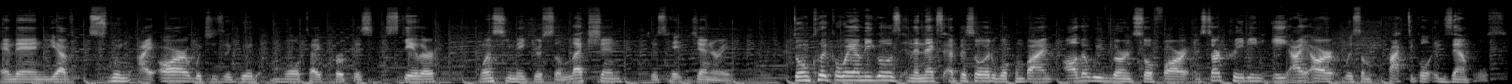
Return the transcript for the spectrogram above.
And then you have Swing IR, which is a good multi-purpose scaler. Once you make your selection, just hit generate. Don't click away, amigos. In the next episode, we'll combine all that we've learned so far and start creating AI art with some practical examples.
